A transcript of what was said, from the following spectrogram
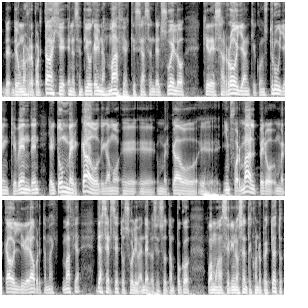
de, unos reportajes, en el sentido que hay unas mafias que se hacen del suelo, que desarrollan, que construyen, que venden, y hay todo un mercado, digamos, eh, eh, un mercado eh, informal, pero un mercado liderado por estas mafias, de hacerse estos suelos y venderlos. Eso tampoco vamos a ser inocentes con respecto a esto.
